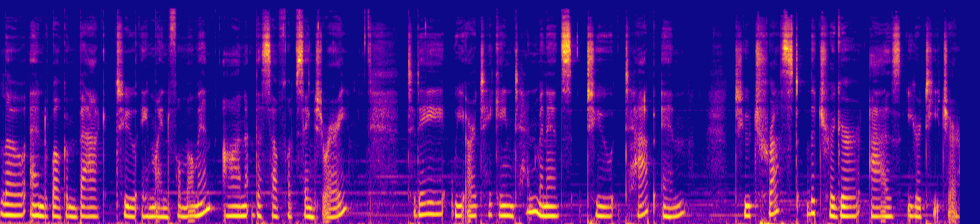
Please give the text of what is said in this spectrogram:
Hello, and welcome back to a mindful moment on the Self Love Sanctuary. Today, we are taking 10 minutes to tap in to trust the trigger as your teacher.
